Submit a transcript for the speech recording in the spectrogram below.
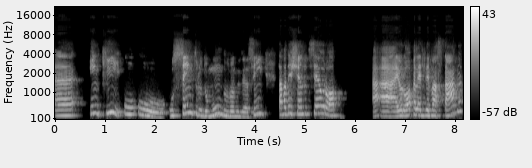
uh, em que o, o, o, centro do mundo, vamos dizer assim, estava deixando de ser a Europa. A, a Europa ela é devastada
